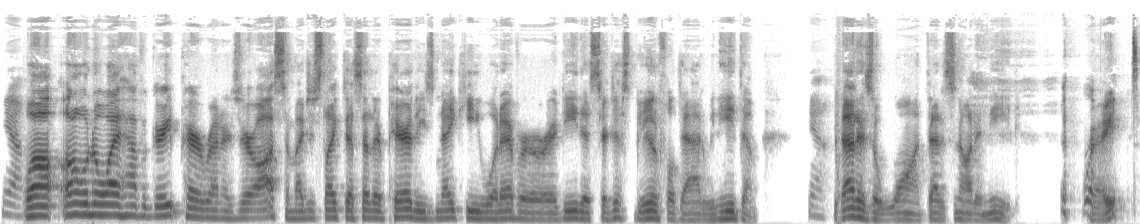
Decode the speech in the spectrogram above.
Yeah. Well, oh no, I have a great pair of runners. They're awesome. I just like this other pair, these Nike, whatever, or Adidas. They're just beautiful, Dad. We need them. Yeah. That is a want. That is not a need. right. right?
